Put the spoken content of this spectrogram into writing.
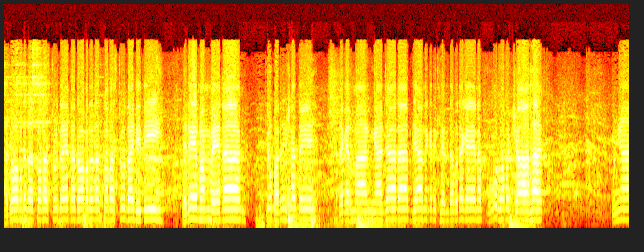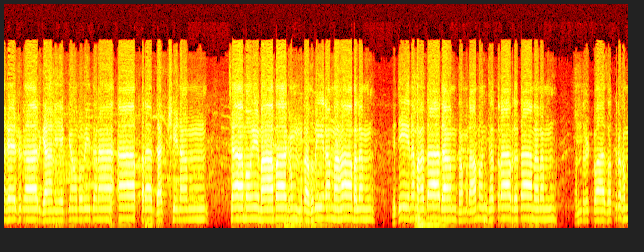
ततो मृतत्ववस्तुते ततो मृतत्ववस्तुतदिति यदेवं वेद इत्युपनिषत् कर्माण्याचाराध्यानगृह्यन्तमुदकेन पूर्वपक्षाः पुण्याहेषु कार्याणि यज्ञोपवीतना अप्रदक्षिणम् चामोहिमाभागं रघुवीरं महाबलं विजेन महतादां तं रामं छत्रावृताननम्। तं दृष्ट्वा शत्रुहं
